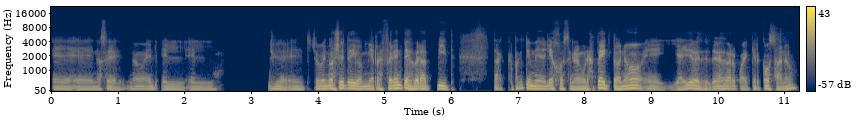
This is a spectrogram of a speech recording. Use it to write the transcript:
eh, eh, no sé, ¿no? El, eh, yo, vengo yo y te digo, mi referente es Brad Pitt. capaz que estoy medio lejos en algún aspecto, ¿no? y ahí debes, ver cualquier cosa, ¿no?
